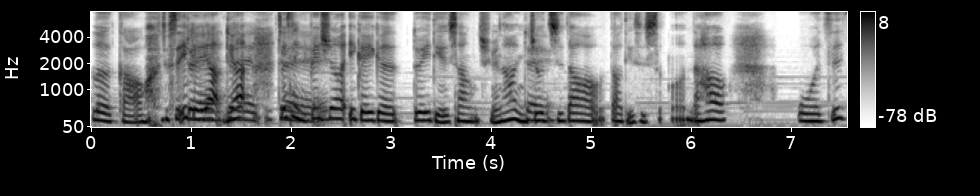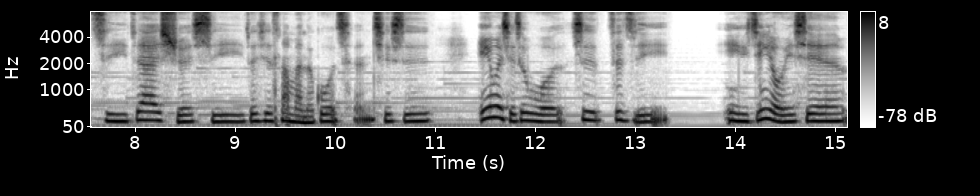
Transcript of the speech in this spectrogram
乐高，就是一个要你要，就是你必须要一个一个堆叠上去，然后你就知道到底是什么。然后我自己在学习这些萨满的过程，其实因为其实我是自己。已经有一些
